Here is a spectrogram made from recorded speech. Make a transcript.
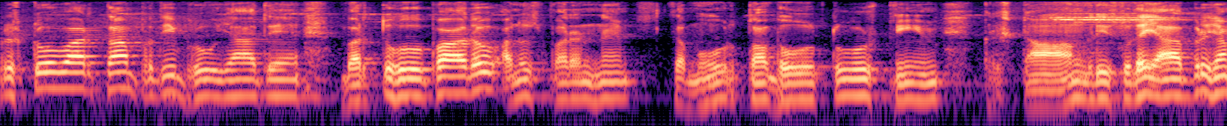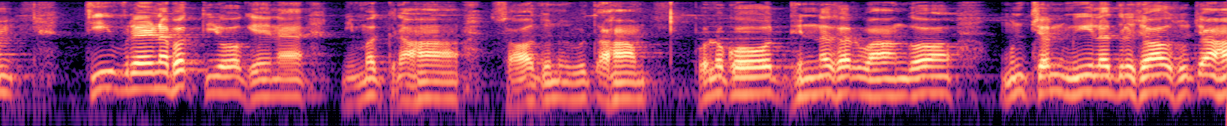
पृष्ठो वार्तां प्रतिब्रूयात्, भर्तुः पादौ अनुस्मरन्, समूर्तभूतूष्णीं कृष्णाङ्घ्रिसुदया बृहम् तीव्रेण भक्तियोगेन निमग्नः साधुनिवृतः पुलकोद्भिन्न सर्वाङ्गो मुञ्चन्मीलदृशा शुचः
